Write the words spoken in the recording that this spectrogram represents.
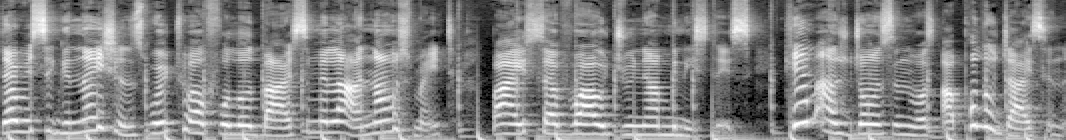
The resignations, were followed by a similar announcement by several junior ministers, came as Johnson was apologizing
